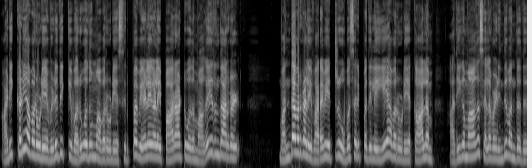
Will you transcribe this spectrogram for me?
அடிக்கடி அவருடைய விடுதிக்கு வருவதும் அவருடைய சிற்ப வேலைகளை பாராட்டுவதுமாக இருந்தார்கள். வந்தவர்களை வரவேற்று உபசரிப்பதிலேயே அவருடைய காலம் அதிகமாக செலவழிந்து வந்தது.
